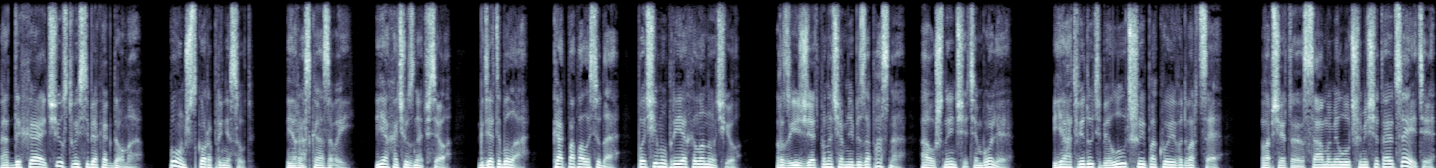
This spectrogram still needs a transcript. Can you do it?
Отдыхай, чувствуй себя как дома. Пунш скоро принесут. И рассказывай. Я хочу знать все. Где ты была? Как попала сюда? Почему приехала ночью? Разъезжать по ночам небезопасно, а уж нынче тем более. Я отведу тебе лучшие покои во дворце. Вообще-то, самыми лучшими считаются эти,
